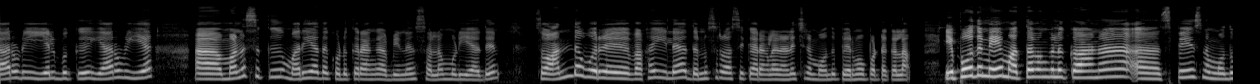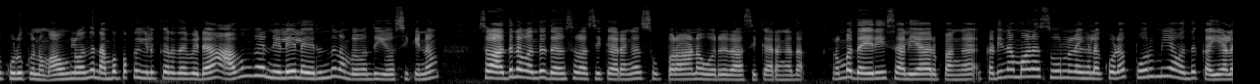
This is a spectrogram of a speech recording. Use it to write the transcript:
யாருடைய இயல்புக்கு யாருடைய மனசுக்கு மரியாதை கொடுக்குறாங்க அப்படின்னு சொல்ல முடியாது. ஸோ அந்த ஒரு வகையில் தனுசு ராசிக்காரங்களை நினச்சி நம்ம வந்து பெருமைப்பட்டுக்கலாம். எப்போதுமே மற்றவங்களுக்கான ஸ்பேஸ் நம்ம வந்து கொடுக்கணும். அவங்கள வந்து நம்ம பக்கம் இழுக்கிறத விட அவங்க நிலையில இருந்து நம்ம வந்து யோசிக்கணும். ஸோ அதில் வந்து தனுசு ராசிக்காரங்க சூப்பரான ஒரு ராசிக்காரங்க தான். ரொம்ப தைரியசாலியாக இருப்பாங்க. கடினமான சூழ்நிலைகளை கூட பொறுமையாக வந்து கையாள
